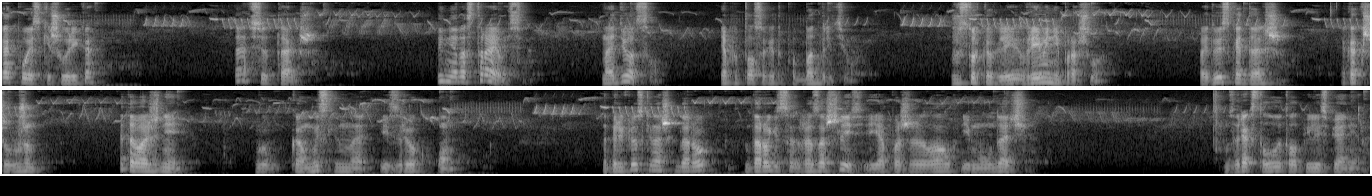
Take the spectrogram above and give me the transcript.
Как поиски Шурика? Да, все так же. Ты не расстраивайся. Найдется он. Я пытался как-то подбодрить его. Уже столько времени прошло. Пойду искать дальше. А как же ужин? Это важнее. Глубокомысленно изрек он. На перекрестке наших дорог дороги разошлись, и я пожелал ему удачи. В дверях столовой толпились пионеры.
